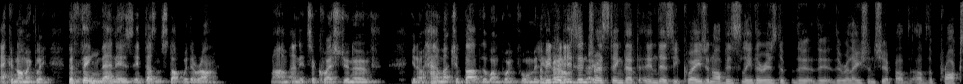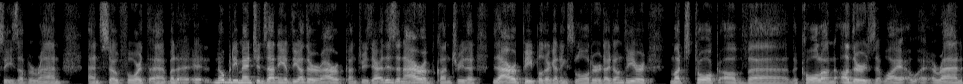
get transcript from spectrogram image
economically. The thing then is it doesn't stop with Iran, um, and it's a question of you know how much above the 1.4 million. I mean, it is interesting that in this equation, obviously, there is the the the, the relationship of of the proxies of Iran and so forth. Uh, but uh, uh nobody mentions any of the other Arab countries. There, this is an Arab country that the Arab people are getting slaughtered. I don't hear much talk of uh, the call on others. that Why uh, Iran?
